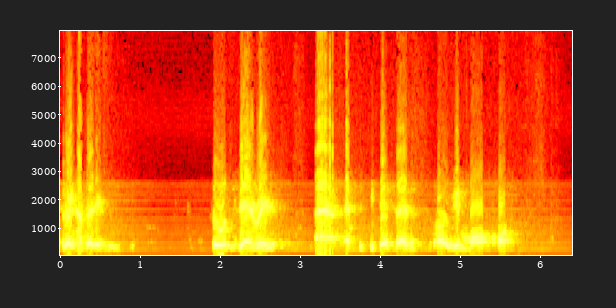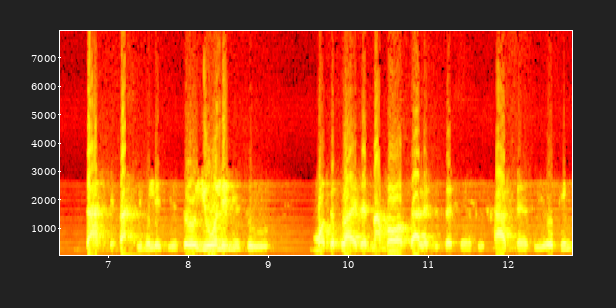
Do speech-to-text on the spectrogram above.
380. So there is uh, a 50% or even more cost that is accumulating. So you only need to multiply the number of dialysis sessions we've had since we opened.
